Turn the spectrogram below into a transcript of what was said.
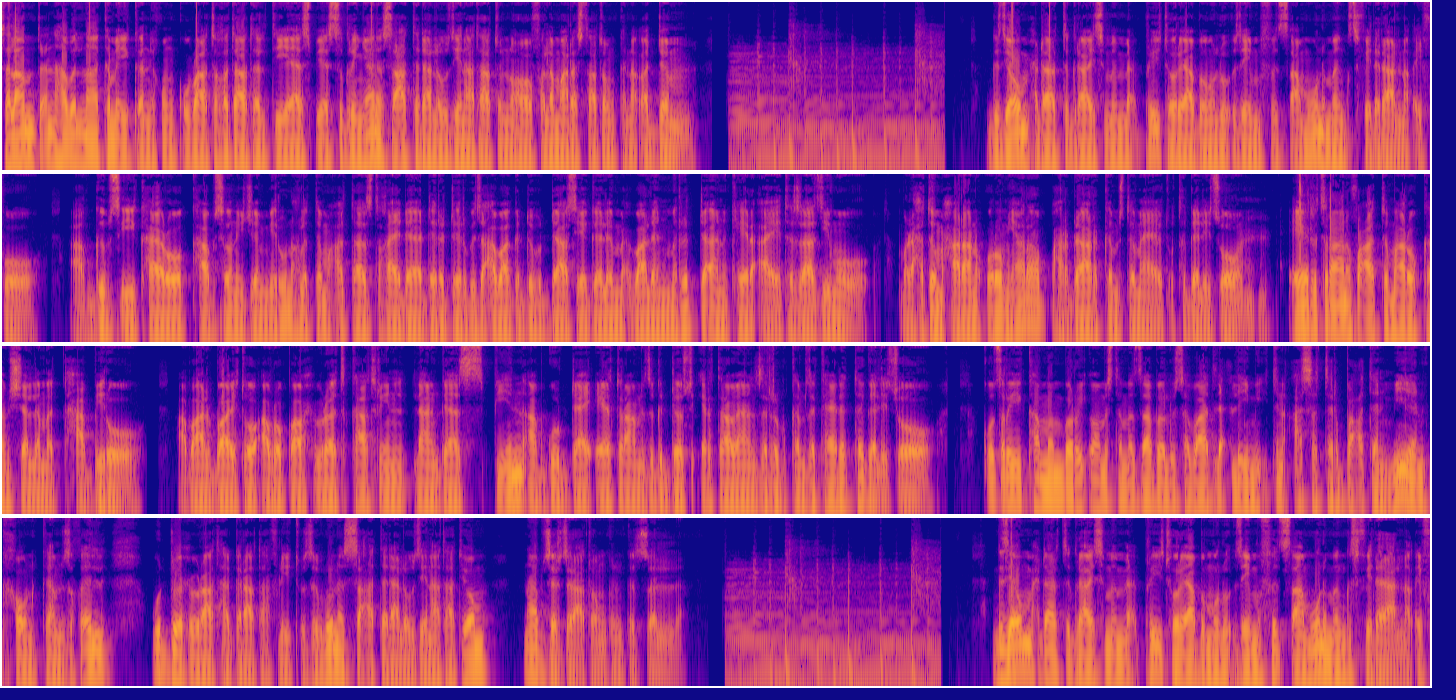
ሰላም ጥዕና ሃበልና ከመይ ቀኒኹም ኩቡራት ተኸታተልቲ SBS ትግርኛ ነዚ ሰዓት ተዳለው ዜናታት እንሆ ፈለማ ኣረስታቶም ክነቐድም ግዝያዊ ምሕዳር ትግራይ ስምምዕ ፕሪቶርያ ብምሉእ ዘይምፍጻሙ ንመንግስቲ ፌደራል ነቒፉ። ኣብ ግብጺ ካይሮ ካብ ሰኑይ ጀሚሩ ንክልተ መዓልታት ዝተኻየደ ድርድር ብዛዕባ ግድብ ህዳሴ ገለ ምዕባለን ምርዳእን ከይርኣየ ተዛዚሙ። መራሕቲ ኣምሓራን ኦሮምያን ኣብ ባህርዳር ከም ዝተመያየጡ ተገሊጹ። ኤርትራ ንፉዓት ተምሃሮ ከም ዝሸለመት ተሓቢሩ። ኣባል ባይቶ ኣውሮፓዊ ሕብረት ካትሪን ላንገስፒን ኣብ ጉዳይ ኤርትራ ምስ ዝግደሱ ኤርትራውያን ዝርርብ ከም ዘካየደት ተገሊጹ። ቁጽሪ ካብ መንበሪኦም ዝተመዛበሉ ሰባት ልዕሊ ሚእትን ዓሰርተ ኣርባዕተን ሚልዮን ክኸውን ከም ዝኽእል ውድብ ሕቡራት ሃገራት ኣፍሊጡ ዝብሉ ነዚ ሰዓት እተዳለዉ ዜናታት እዮም። ናብ ዝርዝራቶም ክንቅጽል። ግዝያዊ ምምሕዳር ትግራይ ስምምዕ ፕሪቶርያ ብምሉእ ዘይምፍጻሙ ንመንግስቲ ፌደራል ነቒፉ።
